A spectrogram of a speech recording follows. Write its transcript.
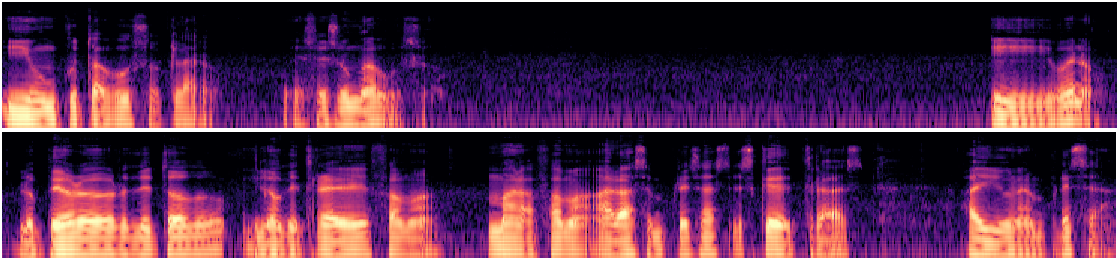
Y un puto abuso, claro. Eso es un abuso. Y bueno, lo peor de todo y lo que trae fama, mala fama a las empresas es que detrás hay una empresa.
